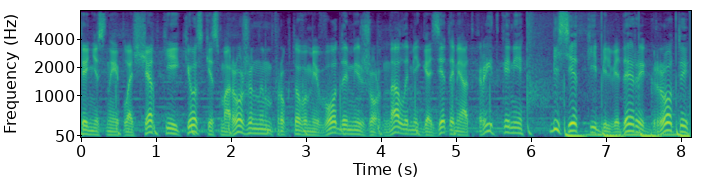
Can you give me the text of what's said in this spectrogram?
теннисные площадки, киоски с мороженым, фруктовыми водами, журналами, газетами, открытками, беседки, бельведеры, гроты.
